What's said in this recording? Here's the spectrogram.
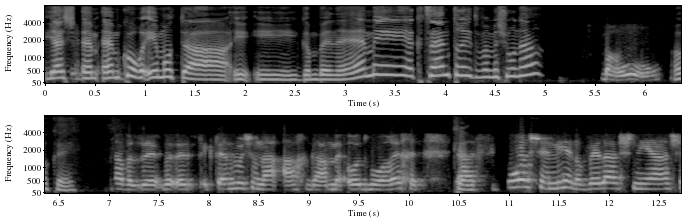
יש, הם, הם קוראים אותה, היא, היא גם ביניהם היא אקצנטרית ומשונה? ברור. אוקיי. Okay. אבל זה אקצנט משונה, אך גם מאוד מוערכת. כן. הסיפור השני, הנובלה השנייה ש,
